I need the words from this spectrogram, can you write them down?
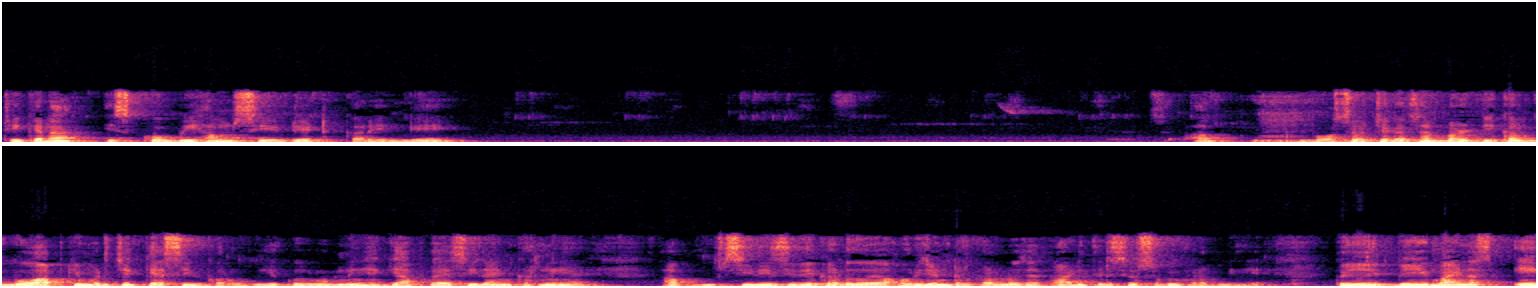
ठीक है ना? इसको भी हम सेडेट करेंगे। अब बहुत से बच्चे कहते हैं वर्टिकल वो आपकी मर्ज़ी, कैसी भी करो। ये कोई रूल नहीं है कि आपको ऐसी लाइन करनी है। आप सीधी सीधी कर दो या हॉरिजेंटल कर लो या आड़ी तरह से उससे कोई फ़र्क नहीं है। तो ये B minus A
